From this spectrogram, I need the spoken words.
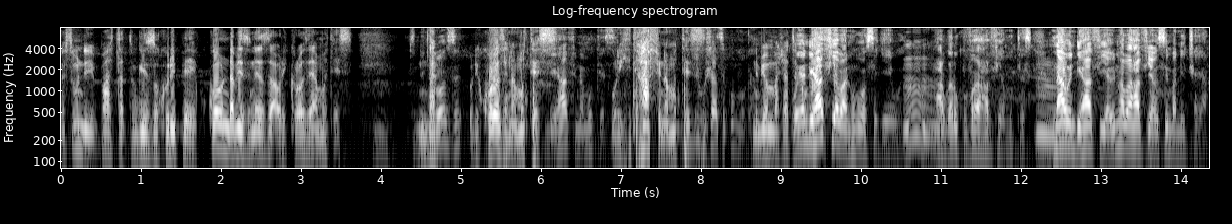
ese ubundi pasita tubwiza ukuri pe kuko ndabizi neza uri koroze ya mutesi? Uri koroze na ndi mutesi hafi na mutesi. Uri hafi na mutesi. Ibyo ushatse kuvuga. Nibyo mbashatse oya ndi hafi y'abantu bose ngewe Mm. ntabwo ari ukuvuga hafi ya mutesi. Mm. nawe ndi hafi yawe ntaba hafi yawe simba nicaye. Aha.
